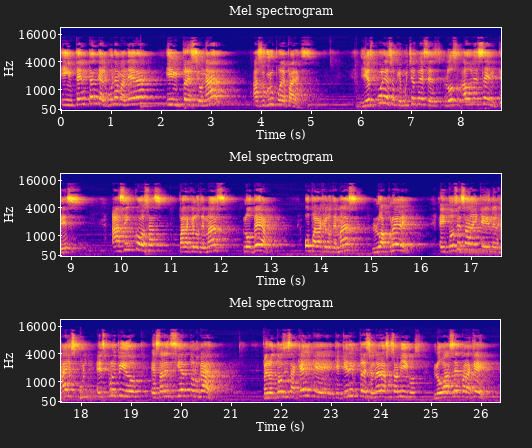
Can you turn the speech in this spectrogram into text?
intentan de alguna manera impresionar a su grupo de pares. Y es por eso que muchas veces los adolescentes hacen cosas para que los demás los vean o para que los demás lo aprueben. Entonces saben que en el high school es prohibido estar en cierto lugar. Pero entonces aquel que, quiere impresionar a sus amigos lo va a hacer para qué?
